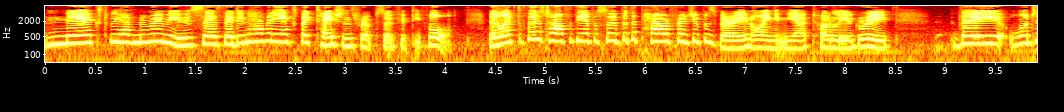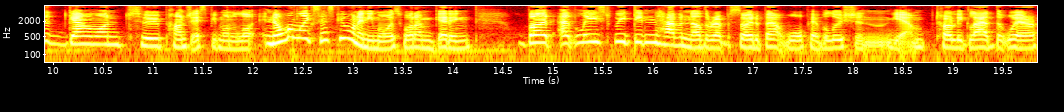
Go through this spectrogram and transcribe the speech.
Next, we have Narumi, who says they didn't have any expectations for episode 54. They liked the first half of the episode, but the power of friendship was very annoying, and yeah, I totally agree. They wanted Gammamon to punch Espimon a lot. No one likes Espimon anymore, is what I'm getting. But at least we didn't have another episode about warp evolution. Yeah, I'm totally glad that we're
